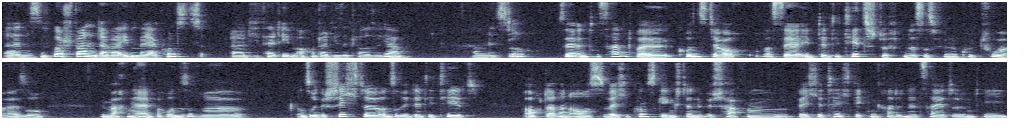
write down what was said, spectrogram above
äh, das ist super spannend, aber eben bei der Kunst, äh, die fällt eben auch unter diese Klausel, ja. Mhm. Amnesty. So sehr interessant, weil Kunst ja auch was sehr identitätsstiftendes ist für eine Kultur. Also wir machen ja einfach unsere, unsere Geschichte, unsere Identität auch daran aus, welche Kunstgegenstände wir schaffen, welche Techniken gerade in der Zeit irgendwie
